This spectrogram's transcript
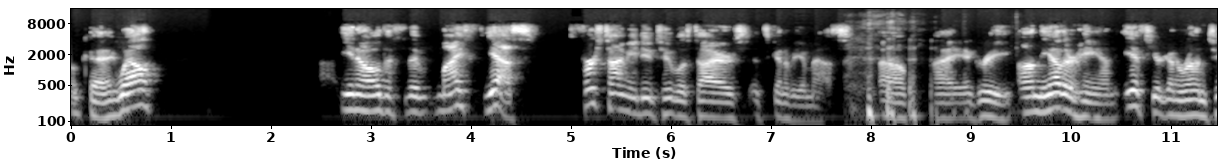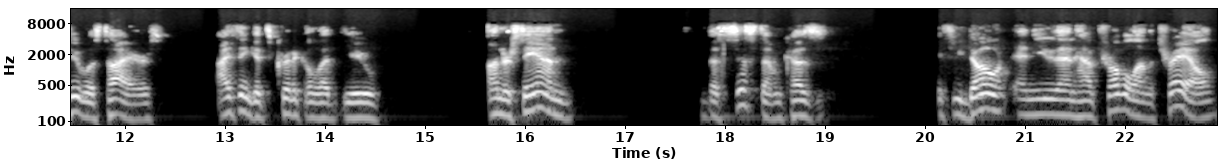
okay. Well, you know, the, the my yes, first time you do tubeless tires, it's going to be a mess. Um, I agree. On the other hand, if you're going to run tubeless tires, I think it's critical that you understand the system because if you don't and you then have trouble on the trail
